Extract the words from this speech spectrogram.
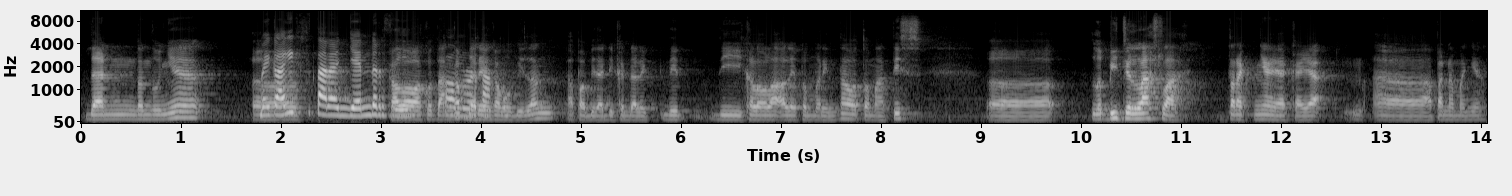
Dan tentunya baik eh, lagi kesetaraan gender sih Kalau aku tangkap dari yang aku. kamu bilang, apabila dikendali, di, dikelola oleh pemerintah, otomatis eh, lebih jelas lah tracknya ya kayak eh, apa namanya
